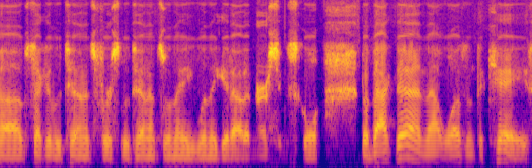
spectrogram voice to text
uh, second lieutenants, first lieutenants when they when they get out of nursing school. But back then that wasn't the case.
